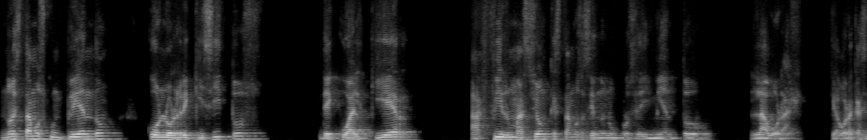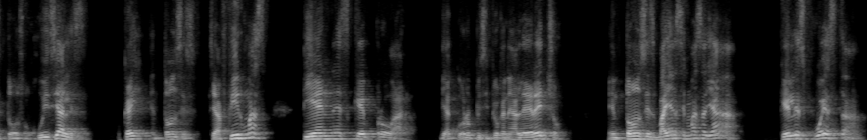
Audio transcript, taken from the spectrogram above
no estamos cumpliendo con los requisitos de cualquier afirmación que estamos haciendo en un procedimiento laboral, que ahora casi todos son judiciales. ¿Ok? Entonces, si afirmas, tienes que probar de acuerdo al principio general de derecho. Entonces, váyanse más allá. ¿Qué les cuesta?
